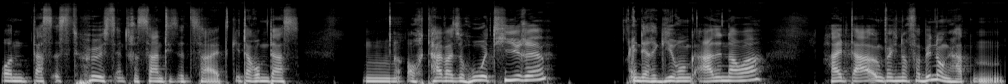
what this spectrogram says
Und das ist höchst interessant, diese Zeit. Geht darum, dass mh, hm, auch teilweise hohe Tiere in der Regierung Adenauer halt da irgendwelche noch Verbindungen hatten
